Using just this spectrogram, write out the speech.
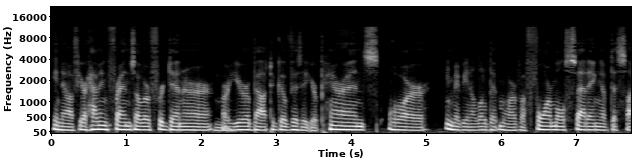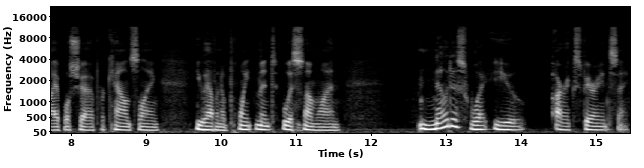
You know, if you're having friends over for dinner hmm. or you're about to go visit your parents or maybe in a little bit more of a formal setting of discipleship or counseling, you have an appointment with someone, notice what you are experiencing.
